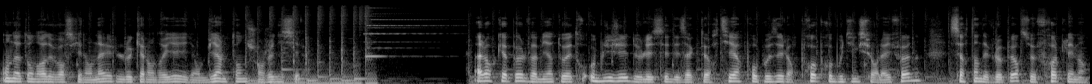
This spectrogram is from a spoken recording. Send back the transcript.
On attendra de voir ce qu'il en est, le calendrier ayant bien le temps de changer d'ici là. Alors qu'Apple va bientôt être obligé de laisser des acteurs tiers proposer leur propre boutique sur l'iPhone, certains développeurs se frottent les mains.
